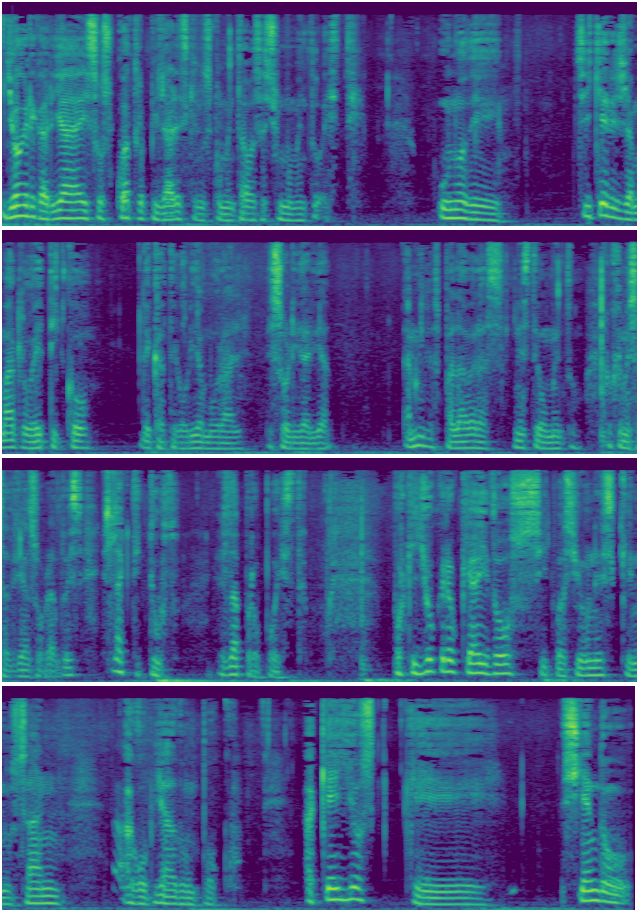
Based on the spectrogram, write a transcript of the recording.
Yo agregaría esos cuatro pilares que nos comentabas hace un momento este uno de, si quieres llamarlo ético, de categoría moral, de solidaridad. A mí las palabras en este momento lo que me saldrían sobrando es, es la actitud, es la propuesta. Porque yo creo que hay dos situaciones que nos han agobiado un poco. Aquellos que, siendo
